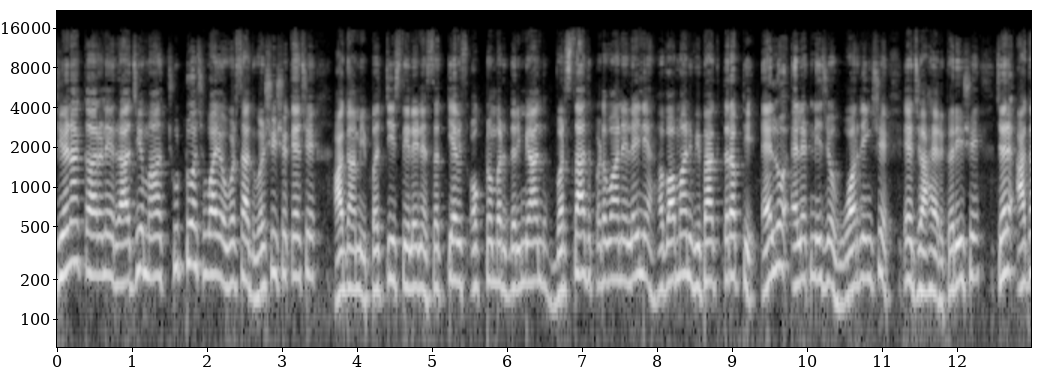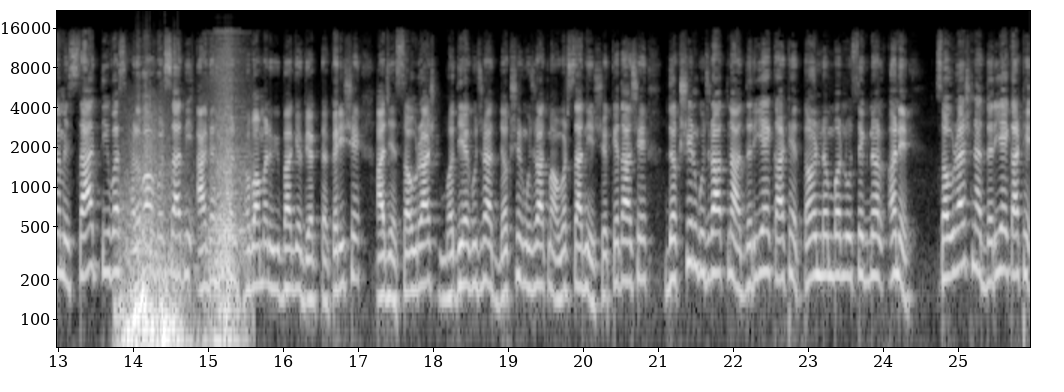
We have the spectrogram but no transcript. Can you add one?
જેના કારણે રાજ્યમાં છૂટો છવાયો વરસાદ વરસી શકે છે. આગામી પચીસથી લઈને સત્યાવીસ ઓક્ટોબર દરમિયાન વરસાદ પડવાને લઈને હવામાન વિભાગ તરફથી એલો એલર્ટની જે વોર્નિંગ છે એ જાહેર કરી છે. જ્યારે આગામી સાત દિવસ હળવા વરસાદની આગાહી પણ હવામાન વિભાગે વ્યક્ત કરી છે. આજે સૌરાષ્ટ્ર, મધ્ય ગુજરાત, દક્ષિણ ગુજરાતમાં વરસાદની શક્યતા છે. દક્ષિણ ગુજરાતના દરિયાઈ કાંઠે ત્રણ નંબરનું સિગ્નલ અને સૌરાષ્ટ્રના દરિયાઈ કાંઠે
